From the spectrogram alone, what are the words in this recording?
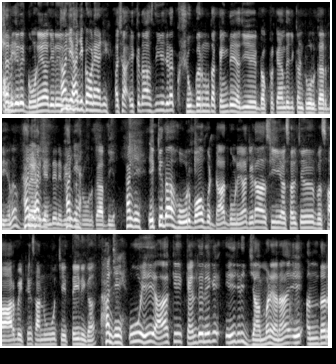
ਆਹ ਵੀ ਜਿਹੜੇ ਗੁਣ ਆ ਜਿਹੜੇ ਹਾਂਜੀ ਹਾਂਜੀ ਗਾਉਣੇ ਆ ਜੀ ਅੱਛਾ ਇੱਕ ਦੱਸ ਦਈਏ ਜਿਹੜਾ ਸ਼ੂਗਰ ਨੂੰ ਤਾਂ ਕਹਿੰਦੇ ਆ ਜੀ ਇਹ ਡਾਕਟਰ ਕਹਿੰਦੇ ਜੀ ਕੰਟਰੋਲ ਕਰਦੀ ਹੈ ਨਾ ਹਾਂਜੀ, ਹਾਂਜੀ। ਕਹਿੰਦੇ ਨੇ ਵੀ ਹਾਂਜੀ। ਕੰਟਰੋਲ ਕਰਦੀ ਆ ਹਾਂਜੀ ਇੱਕ ਇਹਦਾ ਹੋਰ ਬਹੁਤ ਵੱਡਾ ਗੁਣ ਆ ਜਿਹੜਾ ਅਸੀਂ ਅਸਲ 'ਚ ਵਸਾਰ ਬੈਠੇ ਸਾਨੂੰ ਉਹ ਚੇਤੇ ਹੀ ਨਹੀਂਗਾ ਹਾਂਜੀ ਉਹ ਇਹ ਆ ਕਿ ਕਹਿੰਦੇ ਨੇ ਕਿ ਇਹ ਜਿਹੜੀ ਜਾਮਣ ਆ ਨਾ ਇਹ ਅੰਦਰ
